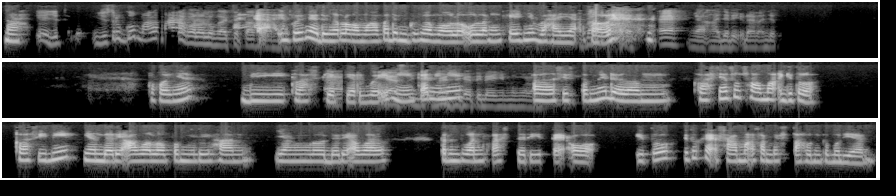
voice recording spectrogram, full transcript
nah. Iya justru, justru gue malah marah kalau lu nggak cerita eh, gue nggak dengar lo ngomong apa dan gue nggak mau lo ulang. Kayaknya bahaya apa? soalnya. Eh nggak nggak jadi. Udah lanjut. Pokoknya di kelas gap year gue ya, ini kan ini uh, sistemnya dalam kelasnya tuh sama gitu loh. Kelas ini yang dari awal lo pemilihan, yang lo dari awal penentuan kelas dari TO itu, itu kayak sama sampai setahun kemudian.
